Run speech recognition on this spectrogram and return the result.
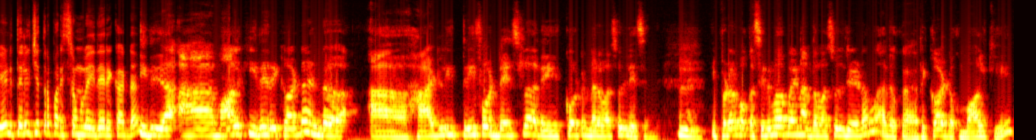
ఏంటి తెలుగు చిత్ర పరిశ్రమలో ఇదే రికార్డా? ఇది ఆ మాల్కి ఇదే record and uh hardly three four డేస్లో అది కోటిన్నర వసూలు చేసింది. ఇప్పటివరకు ఒక సినిమా పైన అంత వసూలు చేయడం అది ఒక రికార్డ్ ఒక మాల్కి.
